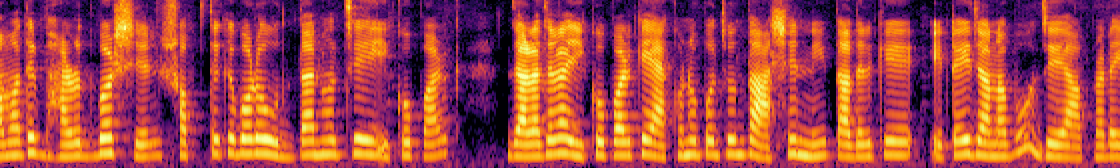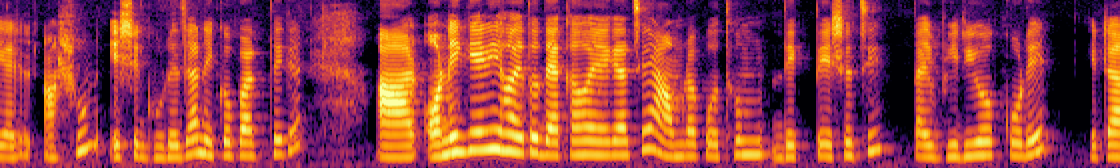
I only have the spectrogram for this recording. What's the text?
আমাদের ভারতবর্ষের সবথেকে বড় উদ্যান হচ্ছে এই ইকো পার্ক। যারা যারা ইকো পার্কে এখনও পর্যন্ত আসেননি, তাদেরকে এটাই জানাব যে আপনারা আসুন, এসে ঘুরে যান ইকো পার্ক থেকে। আর অনেকেরই হয়তো দেখা হয়ে গেছে, আমরা প্রথম দেখতে এসেছি, তাই ভিডিও করে এটা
